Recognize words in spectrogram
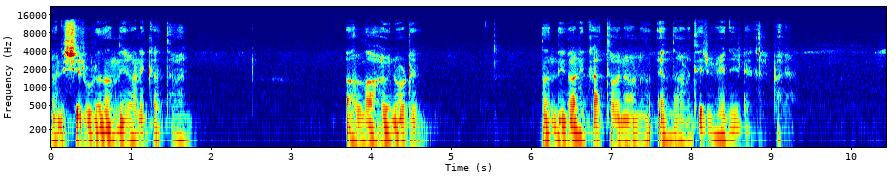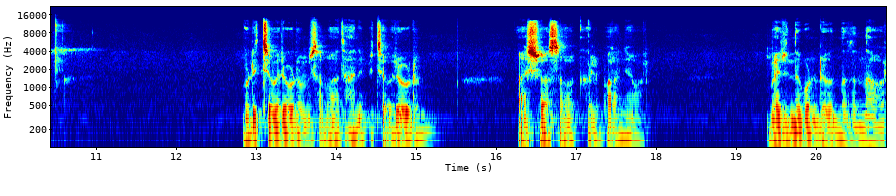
മനുഷ്യരോട് നന്ദി കാണിക്കാത്തവൻ അള്ളാഹുവിനോട് നന്ദി കാണിക്കാത്തവനാണ് എന്നാണ് തിരുമേനിയുടെ കൽപ്പന. വിളിച്ചവരോടും സമാധാനിപ്പിച്ചവരോടും ആശ്വാസവാക്കുകൾ പറഞ്ഞവർ മരുന്ന് കൊണ്ടുവന്നു തന്നവർ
